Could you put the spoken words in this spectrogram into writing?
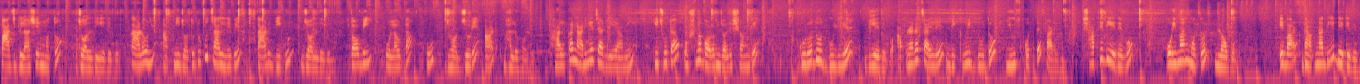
পাঁচ গ্লাসের মতো জল দিয়ে দেব। কারণ আপনি যতটুকু চাল নেবেন, তার দ্বিগুণ জল দেবেন। তবেই পোলাওটা খুব ঝরঝরে আর ভালো হবে। হালকা নাড়িয়ে চাড়িয়ে আমি কিছুটা উষ্ণ গরম জলের সঙ্গে গুঁড়ো দুধ গুলিয়ে দিয়ে দেব। আপনারা চাইলে লিকুইড দুধও ইউজ করতে পারেন। সাথে দিয়ে দেব পরিমাণ মতন লবণ। এবার ঢাকনা দিয়ে ঢেকে দেব।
